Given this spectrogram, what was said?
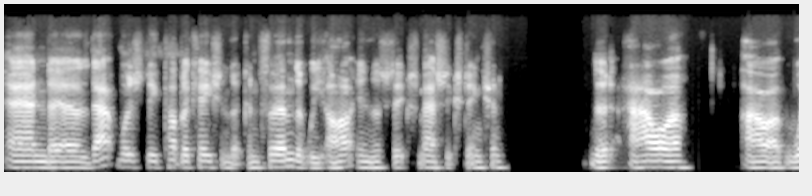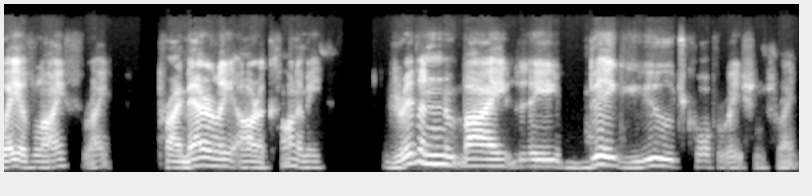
And uh, that was the publication that confirmed that we are in the sixth mass extinction, that our, our way of life, right, primarily our economy, driven by the big, huge corporations, right?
